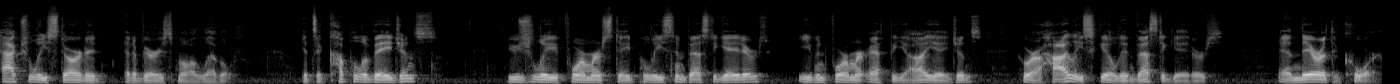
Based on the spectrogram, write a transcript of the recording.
actually started at a very small level. It's a couple of agents, usually former state police investigators, even former FBI agents, who are highly skilled investigators, and they're at the core.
